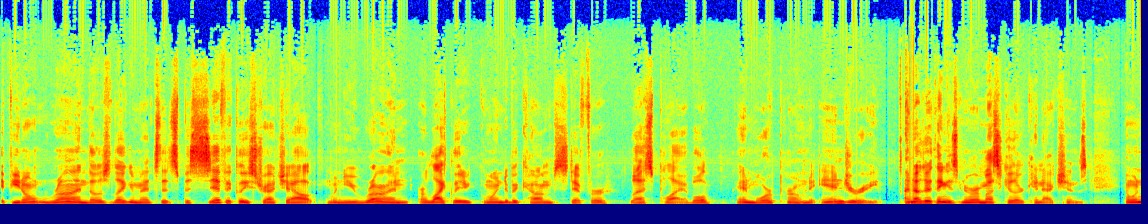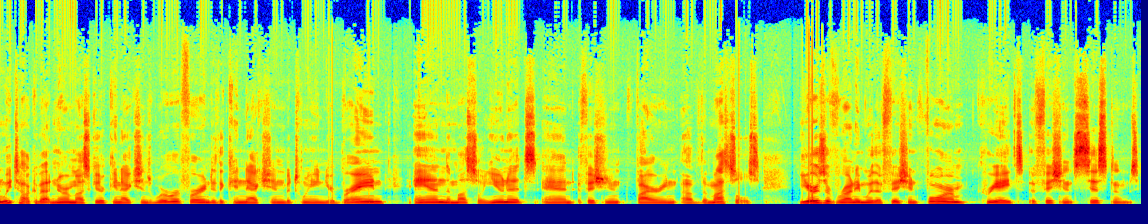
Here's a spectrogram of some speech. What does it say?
if you don't run, those ligaments that specifically stretch out when you run are likely going to become stiffer, less pliable, and more prone to injury. Another thing is neuromuscular connections. And when we talk about neuromuscular connections, we're referring to the connection between your brain and the muscle units and efficient firing of the muscles. Years of running with efficient form creates efficient systems.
